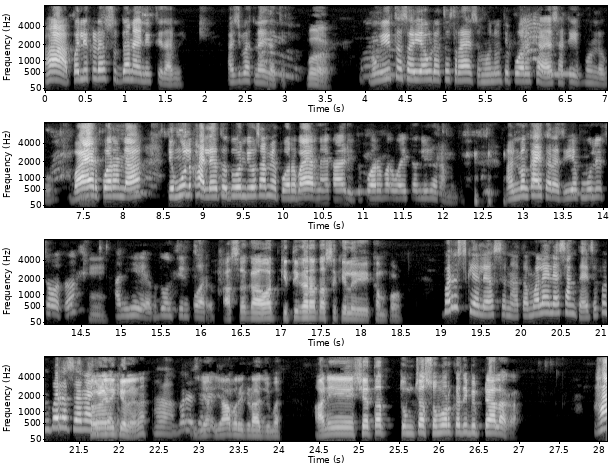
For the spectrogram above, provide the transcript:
हा पलीकडे सुद्धा नाही निघते आम्ही. अजिबात नाही जाते. बर. मग इथंच एवढ्यातच राहायचं म्हणून ते पोरं खेळायसाठी म्हणलं. बाहेर पोरांना ते मूल खाल्लं तर दोन दिवस आम्ही पोरं बाहेर नाही काढली ती पोरं फार वैतागली घरामध्ये. आणि मग काय करायचं एक मुलीचं होतं हम्म. आणि हे एक दोन तीन पोरं. असं गावात किती घरात असं केलं हे कंपाऊंड बरंच केलं असं ना आता मला नाही सांगता यायचं पण बरंच सगळ्यांनी जणांनी केलं. ना? हा बरंच या- जणांनी या बरं इकडे आजीमा आणि शेतात तुमच्यासमोर कधी बिबट्या आला का? हा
